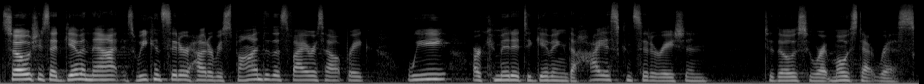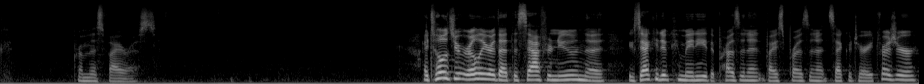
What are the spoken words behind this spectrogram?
So she said, given that, as we consider how to respond to this virus outbreak, we are committed to giving the highest consideration to those who are at most at risk from this virus. I told you earlier that this afternoon the executive committee, the president, vice president, secretary, treasurer,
